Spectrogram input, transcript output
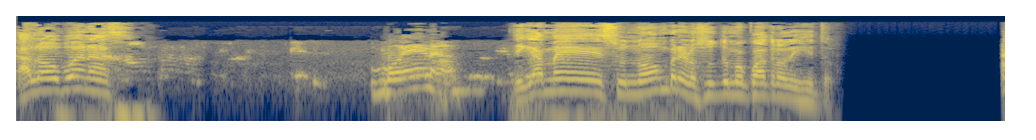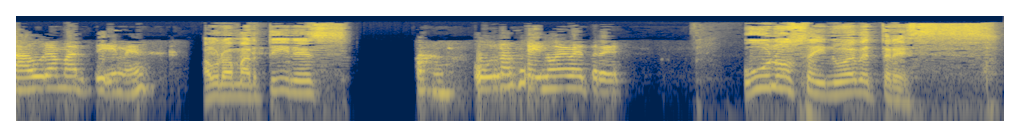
Aló, buenas. Buenas. Dígame su nombre, los últimos cuatro dígitos. Aura Martínez. Aura Martínez, 1693. 1693.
